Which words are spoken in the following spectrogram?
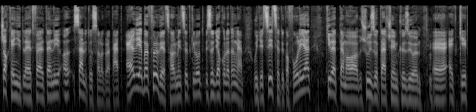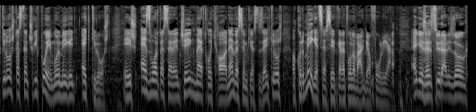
csak ennyit lehet feltenni a szállítószalagra. Tehát elviekben fölvihetsz 35 kilót, viszont gyakorlatilag nem. Úgyhogy szétszettük a fóliát, kivettem a súlyzótársaim közül egy két kilóst, aztán csak egy poénból még egy egy kilóst. És ez volt a szerencsénk, mert hogyha nem veszem ki ezt az egy kilóst, akkor még egyszer szét kellett volna vágni a fóliát. egészen szürális dolgok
